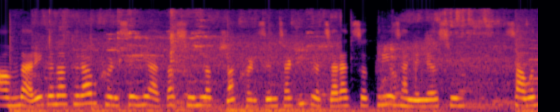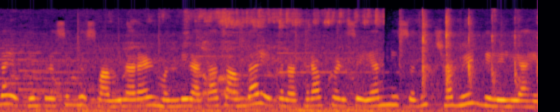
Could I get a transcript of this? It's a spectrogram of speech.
आमदार एकनाथराव खडसे हे आता सोनलक्षा खडसेंसाठी प्रचारात सक्रिय झालेले असून सावदा येथील प्रसिद्ध स्वामीनारायण मंदिरात आज आमदार एकनाथराव खडसे यांनी सदिच्छा भेट दिलेली आहे.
